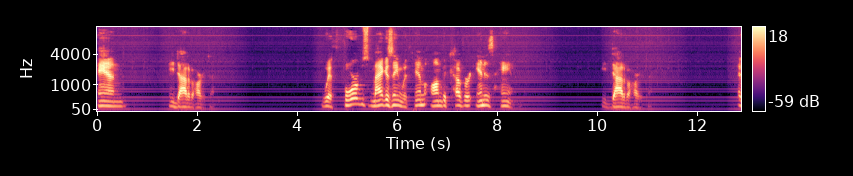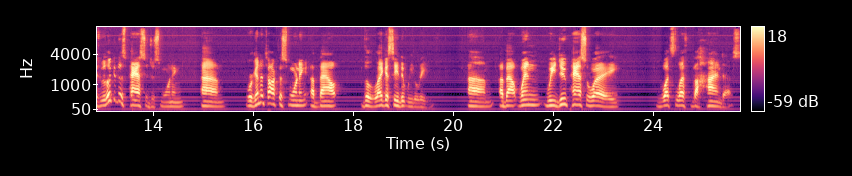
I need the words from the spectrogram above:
and he died of a heart attack. With Forbes magazine with him on the cover in his hand, he died of a heart attack as we look at this passage this morning, um, we're going to talk this morning about the legacy that we leave, um, about when we do pass away, what's left behind us.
